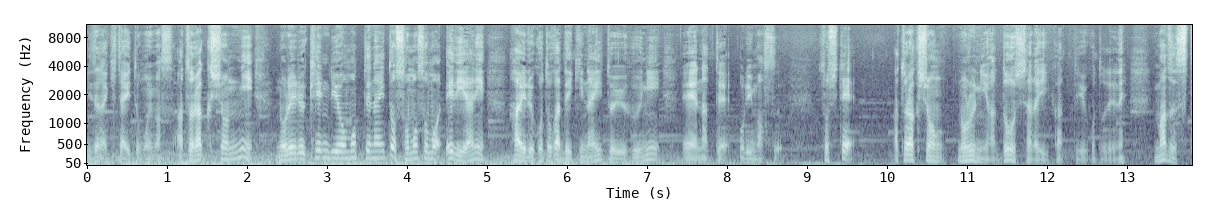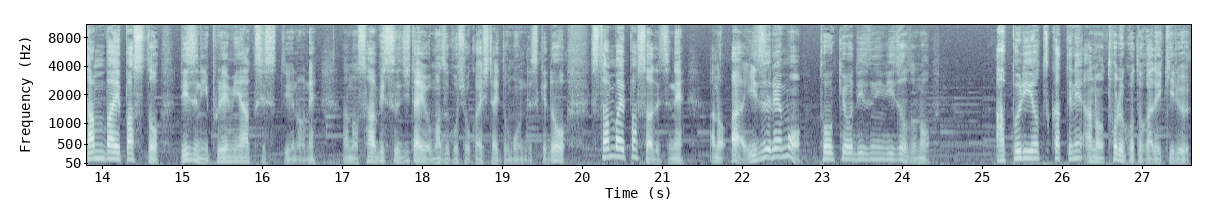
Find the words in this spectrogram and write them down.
いただきたいと思います。アトラクションに乗れる権利を持ってないと、そもそもエリアに入ることができないという風に、え、なっております。そして、アトラクション乗るにはどうしたらいいかっていうことでね、まずスタンバイパスとディズニープレミアアクセスっていうのをね、あのサービス自体をまずご紹介したいと思うんですけど、スタンバイパスはですね、あの、あ、いずれも東京ディズニーリゾートのアプリを使ってね、あの、取ることができる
